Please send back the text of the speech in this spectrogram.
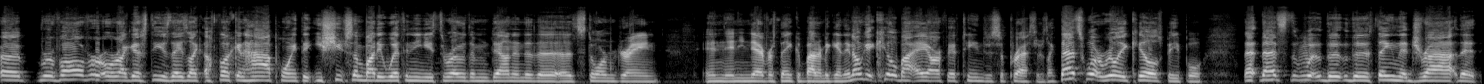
a, a, a revolver, or I guess these days like a fucking high point that you shoot somebody with, and then you throw them down into the uh, storm drain, and then you never think about them again. They don't get killed by AR-15s or suppressors. Like that's what really kills people. That that's the the, the thing that drive that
